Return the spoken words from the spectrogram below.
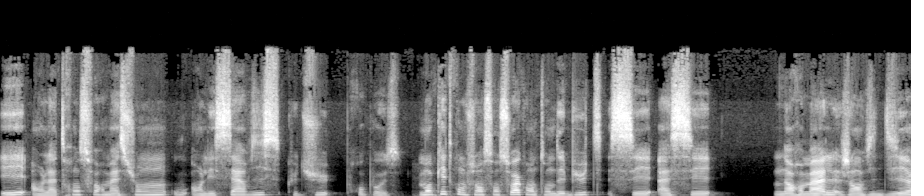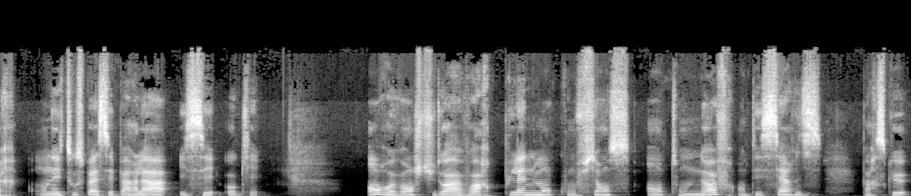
et en la transformation ou en les services que tu proposes. Manquer de confiance en soi quand on débute, c'est assez normal, j'ai envie de dire. On est tous passés par là et c'est OK. En revanche, tu dois avoir pleinement confiance en ton offre, en tes services. Parce que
